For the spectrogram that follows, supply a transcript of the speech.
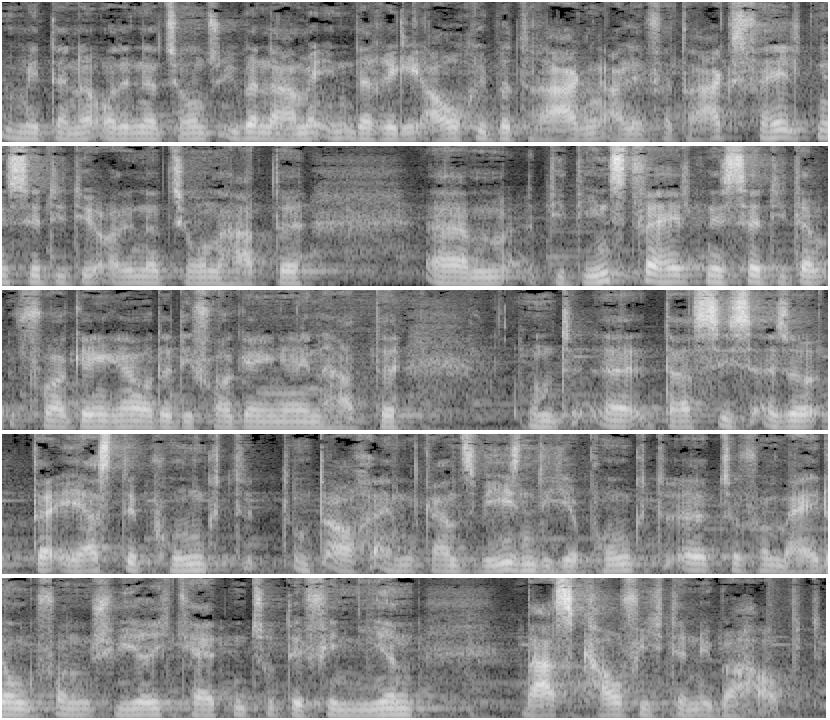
mit einer Ordinationsübernahme in der Regel auch übertragen alle Vertragsverhältnisse, die die Ordination hatte, ähm, die Dienstverhältnisse, die der Vorgänger oder die Vorgängerin hatte und äh, das ist also der erste Punkt und auch ein ganz wesentlicher Punkt äh, zur Vermeidung von Schwierigkeiten zu definieren, was kaufe ich denn überhaupt.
